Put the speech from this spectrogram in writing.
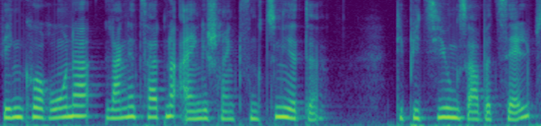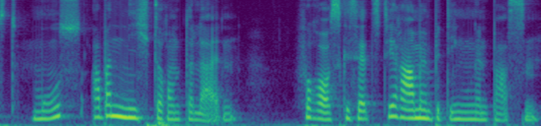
wegen Corona lange Zeit nur eingeschränkt funktionierte. Die Beziehungsarbeit selbst muss aber nicht darunter leiden, vorausgesetzt die Rahmenbedingungen passen.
